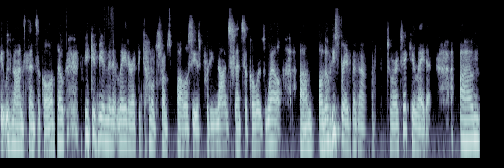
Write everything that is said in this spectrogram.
it was nonsensical. Although, if you give me a minute later, I think Donald Trump's policy is pretty nonsensical as well, um, although he's brave enough to articulate it. Um,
